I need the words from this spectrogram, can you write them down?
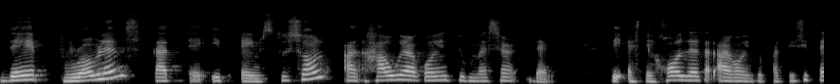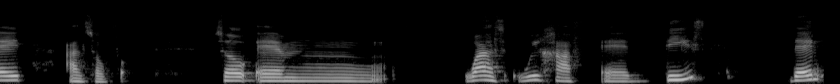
the problems that uh, it aims to solve and how we are going to measure them the stakeholders that are going to participate, and so forth. So um, once we have uh, this, then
